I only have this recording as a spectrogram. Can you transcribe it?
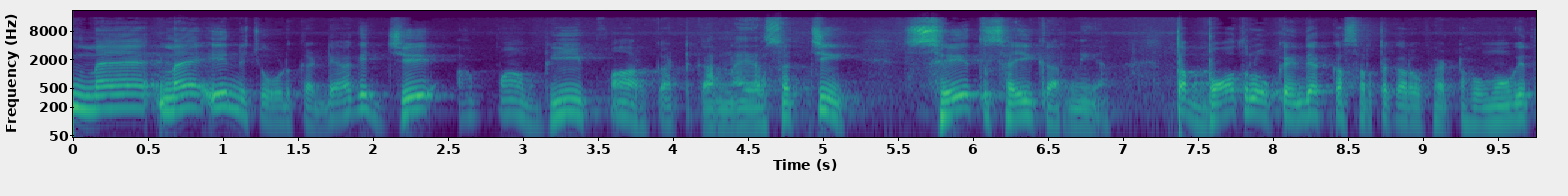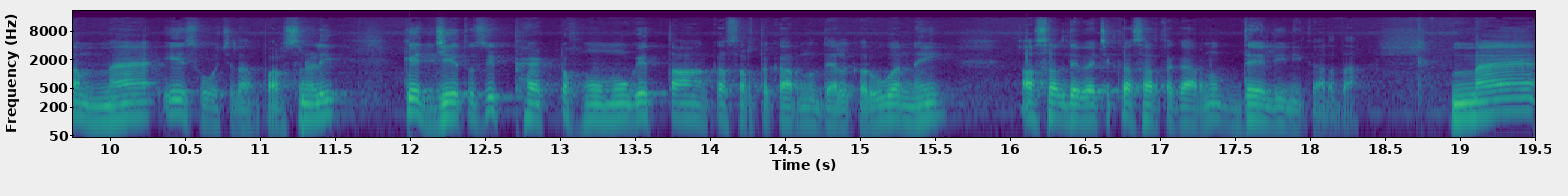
ਮੈਂ ਮੈਂ ਇਹ ਨਿਚੋੜ ਕੱਢਿਆ ਕਿ ਜੇ ਆਪਾਂ ਵੀ ਭਾਰ ਘੱਟ ਕਰਨਾ ਯਾਰ, ਸੱਚੀ ਸਿਹਤ ਸਹੀ ਕਰਨੀ ਆ, ਤਾਂ ਬਹੁਤ ਲੋਕ ਕਹਿੰਦੇ ਆ, ਕਸਰਤ ਕਰੋ ਫਿੱਟ ਹੋਵੋਗੇ। ਤਾਂ ਮੈਂ ਇਹ ਸੋਚਦਾ ਪਰਸਨਲੀ ਕਿ ਜੇ ਤੁਸੀਂ ਫਿੱਟ ਹੋਵੋਗੇ ਤਾਂ ਕਸਰਤ ਕਰਨ ਨੂੰ ਦਿਲ ਕਰੂਗਾ, ਨਹੀਂ, ਅਸਲ ਦੇ ਵਿੱਚ ਕਸਰਤ ਕਰਨ ਨੂੰ ਦਿਲ ਹੀ ਨਹੀਂ ਕਰਦਾ। ਮੈਂ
